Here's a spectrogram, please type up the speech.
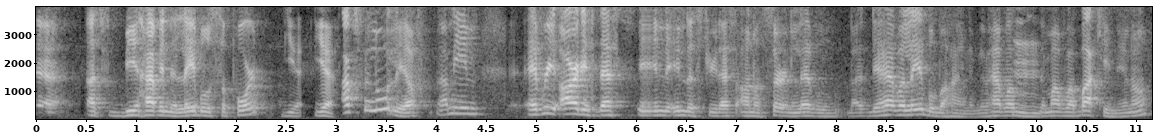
Yeah, as be having the label support. Yeah, yeah. Absolutely. I've- I mean, every artist that's in the industry that's on a certain level, like they have a label behind them. They have a Mm-hmm. they have a backing, you know.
